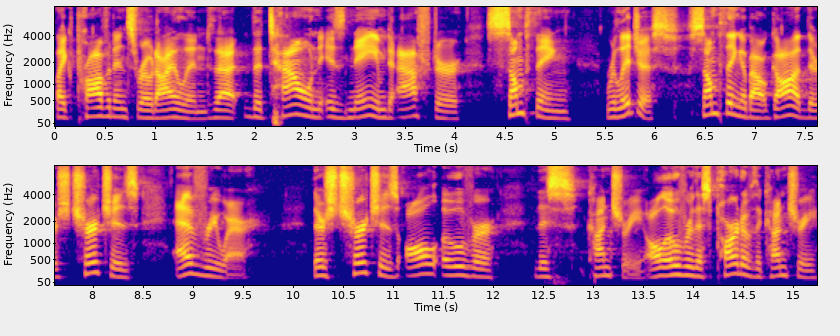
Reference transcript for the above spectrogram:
like Providence, Rhode Island, that the town is named after something religious, something about God. There's churches everywhere. There's churches all over this country, all over this part of the country.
